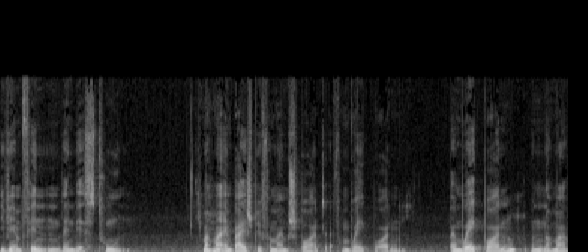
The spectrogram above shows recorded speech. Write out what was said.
die wir empfinden, wenn wir es tun. Ich mache mal ein Beispiel von meinem Sport, vom Wakeboarden. Beim Wakeboarden, und nochmal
